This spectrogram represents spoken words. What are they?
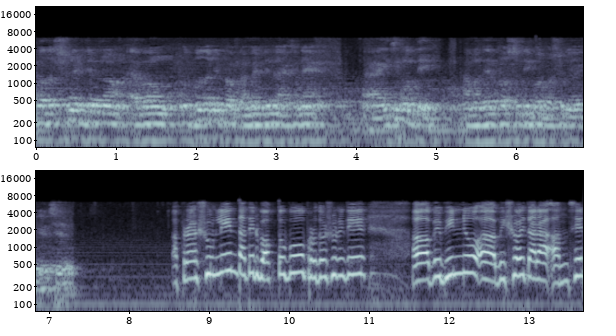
প্রদর্শনীর জন্য এবং উদ্বোধনী প্রোগ্রামের জন্য এখানে ইতিমধ্যেই আমাদের প্রস্তুতি পর্ব শুরু হয়ে গেছে। আপনারা শুনলেন তাদের বক্তব্য প্রদর্শনীতে বিভিন্ন বিষয় তারা আনছেন।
